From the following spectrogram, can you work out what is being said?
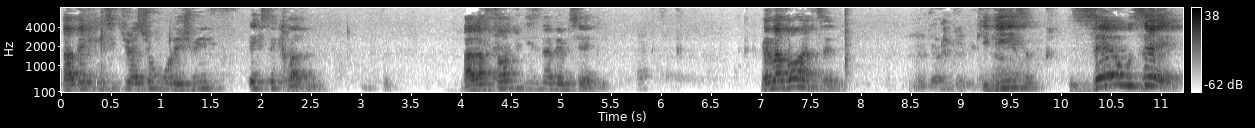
avec une situation pour les Juifs exécrable, à la fin du 19e siècle, même avant Herzl, qui disent Zé ou Zé!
